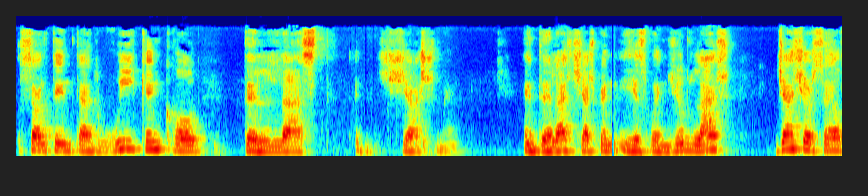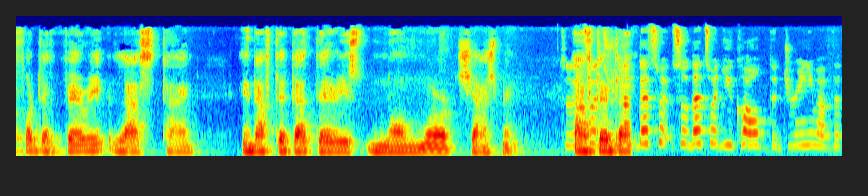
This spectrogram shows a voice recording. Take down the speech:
something that we can call the last judgment. And the last judgment is when you last judge yourself for the very last time. And after that, there is no more judgment. So that's after what, that, that's what. So that's what you call the dream of the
